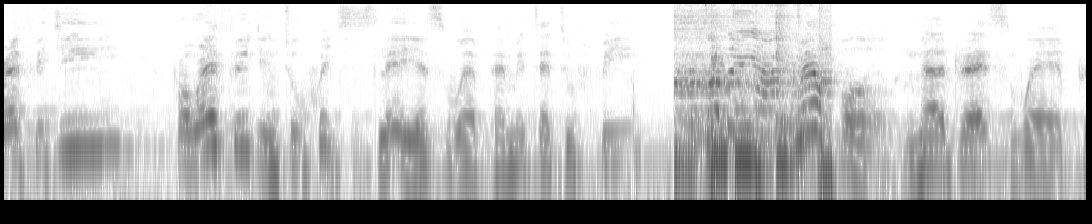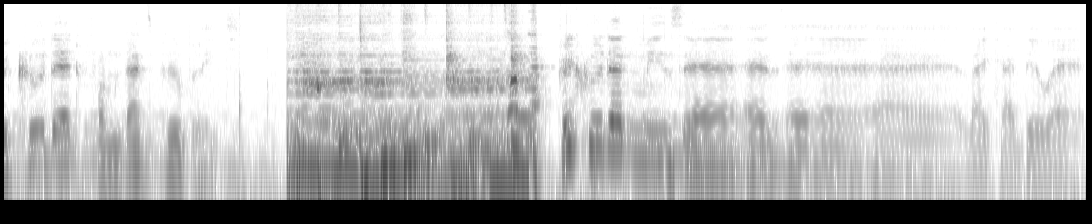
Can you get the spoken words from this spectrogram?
refugee, for refuge into which slayers were permitted to flee, wherefore murderers were precluded from that privilege. Precluded means uh, uh, uh, uh, like uh, they were uh,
